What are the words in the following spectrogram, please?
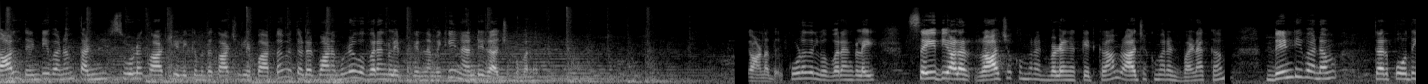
நீர் திண்டிவனம் தண்ணீர் சூழ காட்சியளிக்கும் இந்த காட்சிகளை பார்த்தோம். இது தொடர்பான முழு விவரங்களை பகிர்ந்தமைக்கு நன்றி ராஜகுமரன் ஆனது. கூடுதல் விவரங்களை செய்தியாளர் ராஜகுமரன் வழங்க கேட்கலாம். ராஜகுமரன் வணக்கம். திண்டிவனம் தற்போது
